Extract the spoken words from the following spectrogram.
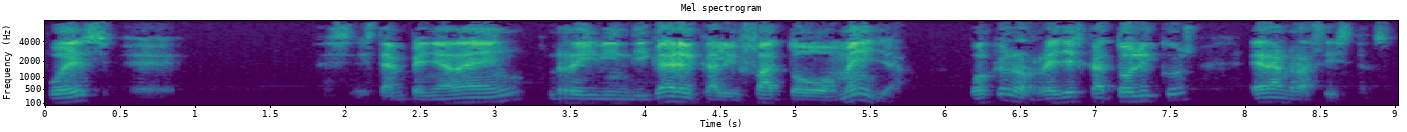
pues eh, está empeñada en reivindicar el califato omeya, porque los reyes católicos eran racistas.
